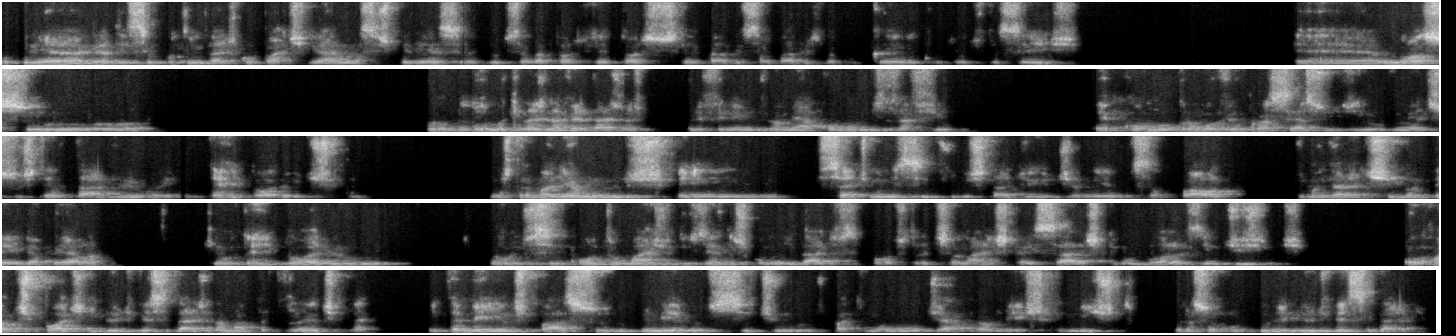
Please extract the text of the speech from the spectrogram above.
Eu queria agradecer a oportunidade de compartilhar a nossa experiência do Observatório de Territórios Sustentáveis e Saudáveis da Bucana com todos vocês. É, o nosso problema, que nós, na verdade, nós preferimos nomear como um desafio, é como promover um processo de desenvolvimento sustentável em território em disputa. Nós trabalhamos em sete municípios do estado de Rio de Janeiro e São Paulo, de Mangaratiba até Ilhabela, que é um território onde se encontram mais de 200 comunidades e povos tradicionais, caiçaras, quilombolas e indígenas. É um hotspot de biodiversidade na Mata Atlântica e também é o espaço do primeiro sítio de patrimônio mundial da Unesco misto pela sua cultura e biodiversidade.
